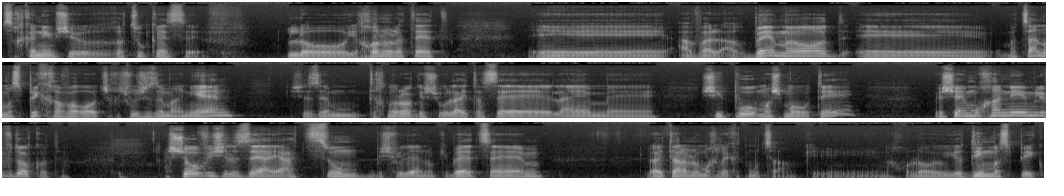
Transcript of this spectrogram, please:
שחקנים שרצו כסף, לא יכולנו לתת, אבל הרבה מאוד, מצאנו מספיק חברות שחשבו שזה מעניין, שזה טכנולוגיה שאולי תעשה להם שיפור משמעותי, ושהם מוכנים לבדוק אותה. השווי של זה היה עצום בשבילנו, כי בעצם לא הייתה לנו מחלקת מוצר, כי אנחנו לא יודעים מספיק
